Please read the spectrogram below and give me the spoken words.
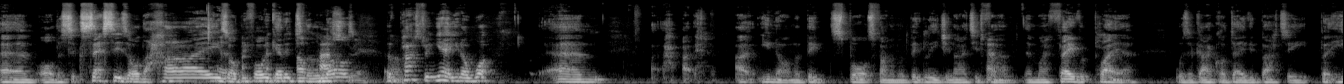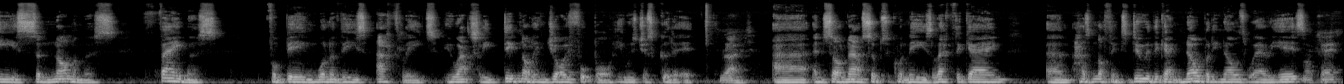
Um, or the successes or the highs, or before we get into the lows pastoring. of Oh. pastoring, yeah, you know what, um, I, I, you know, I'm a big sports fan. I'm a big Leeds United fan, and my favourite player was a guy called David Batty. But he is synonymous, famous for being one of these athletes who actually did not enjoy football. He was just good at it, Right. uh, and so now subsequently he's left the game. Um, has nothing to do with the game. Nobody knows where he is Okay.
